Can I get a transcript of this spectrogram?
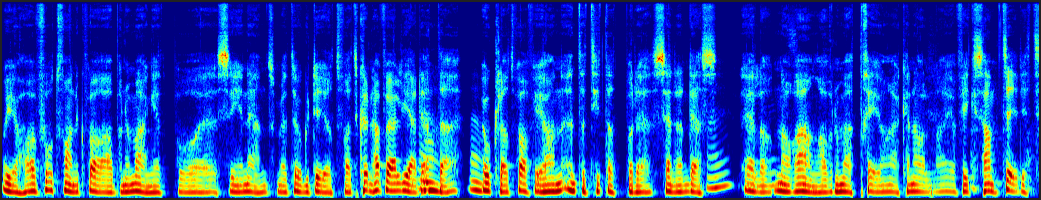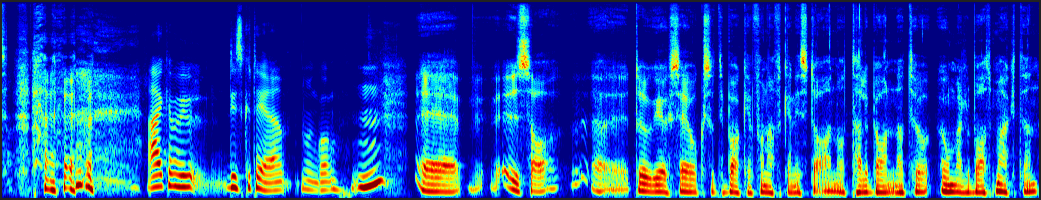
Och jag har fortfarande kvar abonnemanget på eh, CNN som jag tog dyrt för att kunna följa detta. Ja, ja. Oklart varför, jag har inte tittat på det sedan dess. Nej, eller några andra av de här 300 kanalerna jag fick samtidigt. här kan vi diskutera någon gång. Mm. Eh, USA eh, drog sig också tillbaka från Afghanistan och talibanerna tog omedelbart makten.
